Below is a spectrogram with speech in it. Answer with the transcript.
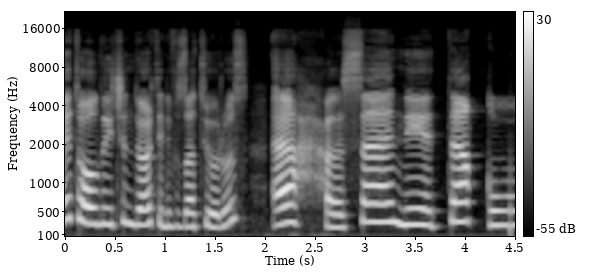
Met olduğu için dört elif uzatıyoruz. Ehseni takvim.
